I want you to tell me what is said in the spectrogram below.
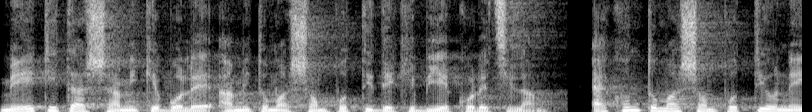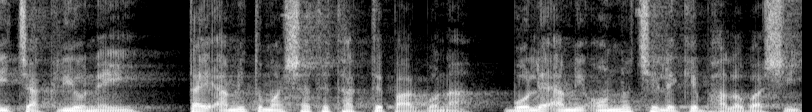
মেয়েটি তার স্বামীকে বলে, আমি তোমার সম্পত্তি দেখে বিয়ে করেছিলাম। এখন তোমার সম্পত্তিও নেই, চাকরিও নেই, তাই আমি তোমার সাথে থাকতে পারব না। বলে, আমি অন্য ছেলেকে ভালোবাসি।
